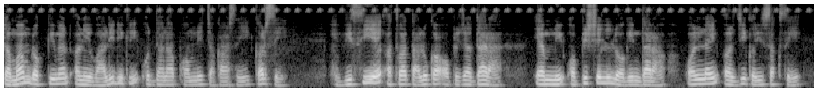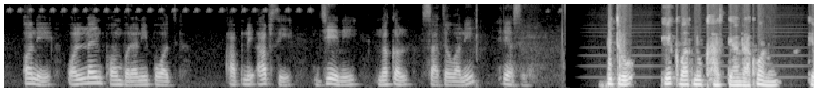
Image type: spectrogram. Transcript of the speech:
તમામ ડોક્યુમેન્ટ અને વાલી દીકરી યોજનાના ફોર્મની ચકાસણી કરશે. વીસીએ અથવા તાલુકા ઓપરેટર દ્વારા એમની ઓફિશિયલી લોગિન દ્વારા ઓનલાઈન અરજી કરી શકશે અને ઓનલાઈન ફોર્મ ભરવાની પહોંચ આપને આપશે, જેની નકલ સાચવવાની રહેશે. મિત્રો, એક વાતનું ખાસ ધ્યાન રાખવાનું કે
